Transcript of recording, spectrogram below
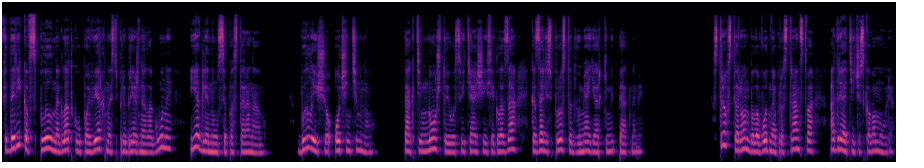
Федерико всплыл на гладкую поверхность прибрежной лагуны и оглянулся по сторонам. Было еще очень темно. Так темно, что его светящиеся глаза казались просто двумя яркими пятнами. С трех сторон было водное пространство Адриатического моря.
